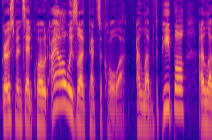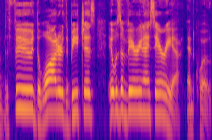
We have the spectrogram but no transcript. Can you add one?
Grossman said, quote, I always loved Pensacola. I loved the people, I loved the food, the water, the beaches. It was a very nice area, end quote.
